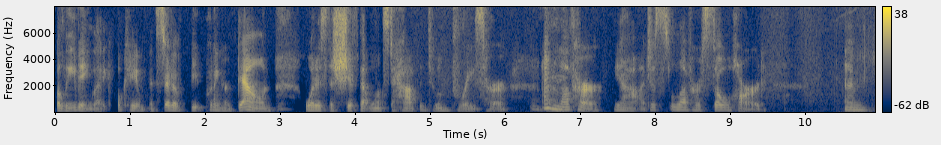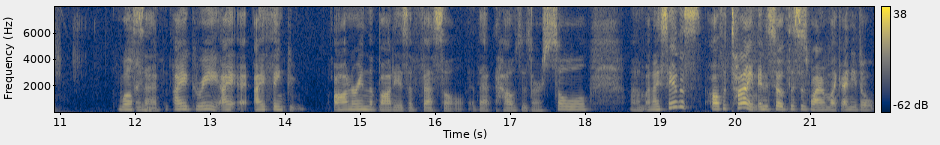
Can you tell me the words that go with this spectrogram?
believing like okay instead of putting her down what is the shift that wants to happen to embrace her and love her yeah i just love her so hard and Well i'm said. I agree. I I think honoring the body as a vessel that houses our soul. Um, and I say this all the time. And so this is why I'm like, I need to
